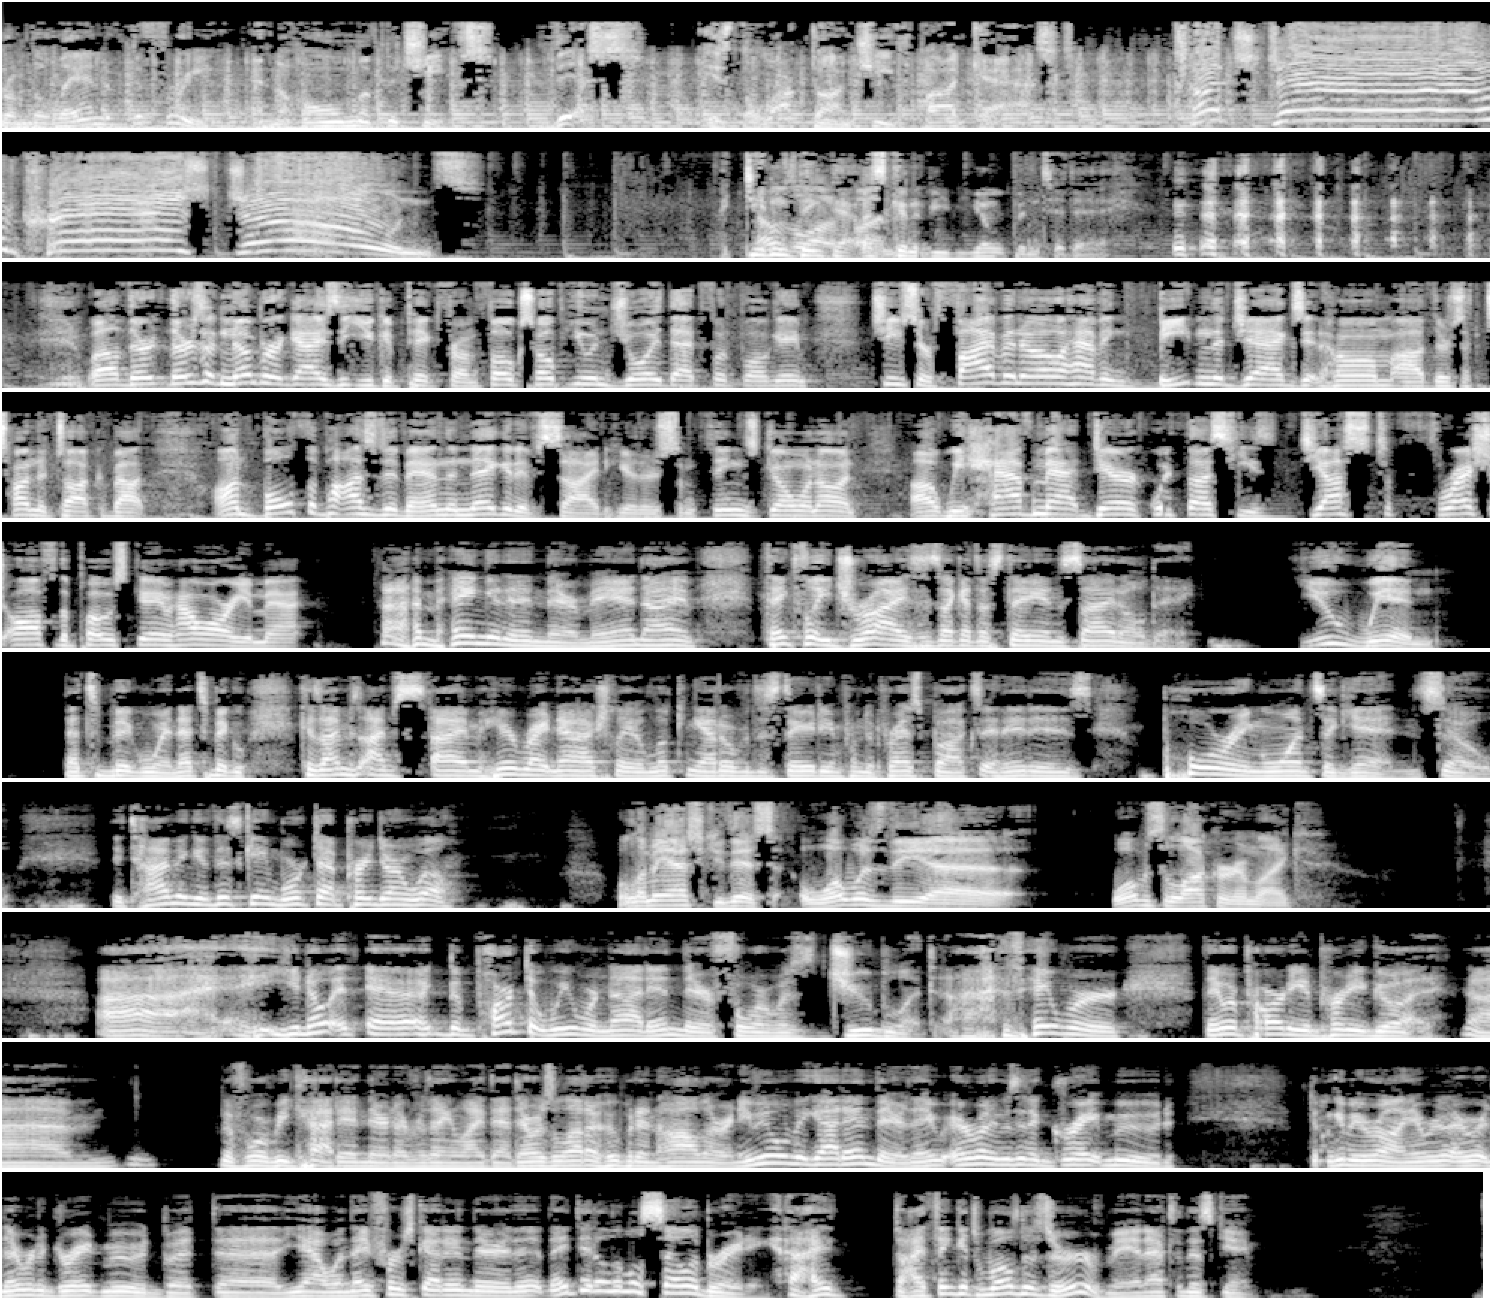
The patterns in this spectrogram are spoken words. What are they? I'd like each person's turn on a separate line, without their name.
From the land of the free and the home of the Chiefs, this is the Locked On Chiefs podcast.
Touchdown, Chris Jones!
I didn't think that was
fun.
going to be the open today. well, there, there's a number of guys that you could pick from. Folks, hope you enjoyed that football game. Chiefs are 5 and 0, having beaten the Jags at home. Uh, there's a ton to talk about on both the positive and the negative side here. There's some things going on. Uh, we have Matt Derrick with us. He's just fresh off the post game. How are you, Matt?
I'm hanging in there, man. I am thankfully dry since I got to stay inside all day.
You win.
That's a big win. That's a big win. because I'm I'm I'm here right now actually looking out over the stadium from the press box and it is pouring once again. So the timing of this game worked out pretty darn well.
Well, let me ask you this: What was the uh, what was the locker room like?
Uh, you know, it, uh, the part that we were not in there for was jubilant. Uh, they were they were partying pretty good. Um, before we got in there and everything like that, there was a lot of hooping and hollering. even when we got in there, they everybody was in a great mood. Don't get me wrong; they were they were, in a great mood. But uh, yeah, when they first got in there, they, they did a little celebrating. I I think it's well deserved, man. After this game,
